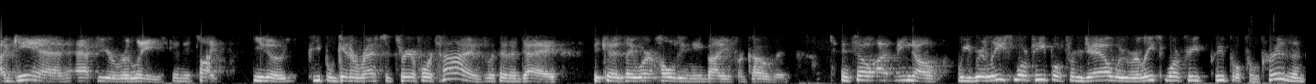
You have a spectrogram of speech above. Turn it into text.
again after you're released? And it's like, you know, people get arrested three or four times within a day because they weren't holding anybody for COVID. And so, you know, we release more people from jail, we release more people from prison.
